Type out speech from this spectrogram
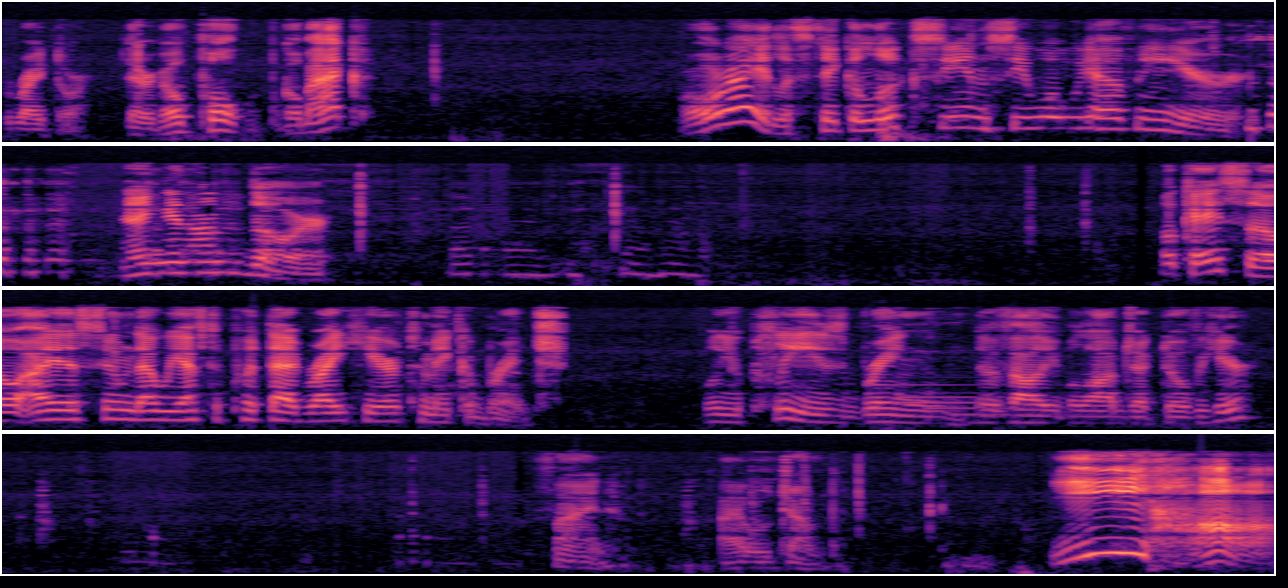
The right door. There we go. Pull. Go back. Alright, let's take a look, see, and see what we have in here. Hanging on the door. Okay, so I assume that we have to put that right here to make a bridge. Will you please bring the valuable object over here? Fine. I will jump. Yeehaw!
